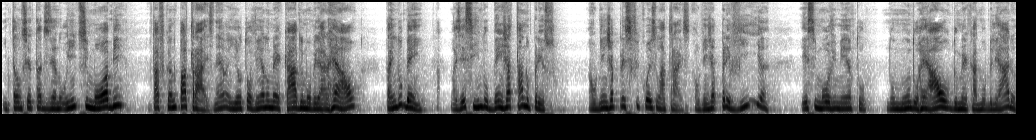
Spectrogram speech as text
Então você está dizendo o índice MOB está ficando para trás, né? E eu estou vendo o mercado imobiliário real está indo bem, mas esse indo bem já está no preço. Alguém já precificou isso lá atrás. Alguém já previa esse movimento no mundo real do mercado imobiliário,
